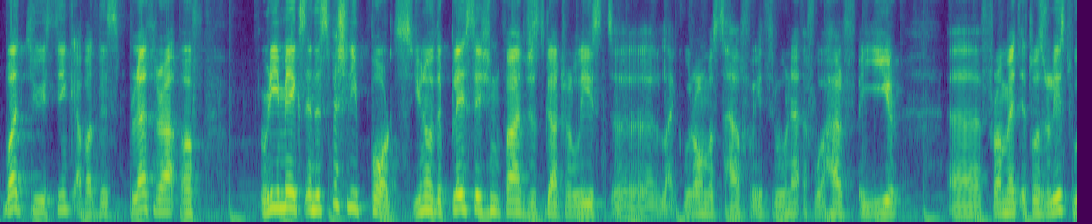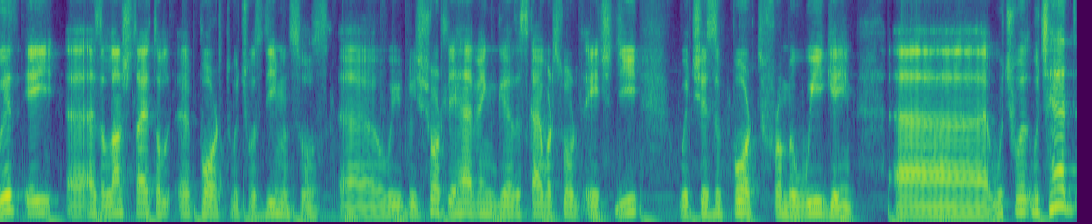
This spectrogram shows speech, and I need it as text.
What do you think about this plethora of remakes and especially ports. You know, the PlayStation 5 just got released, uh, like we're almost halfway through now, for half a year uh, from it. It was released with a uh, as a launch title uh, port, which was Demon's Souls. Uh, we'll be shortly having uh, the Skyward Sword HD, which is a port from a Wii game, which was which had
